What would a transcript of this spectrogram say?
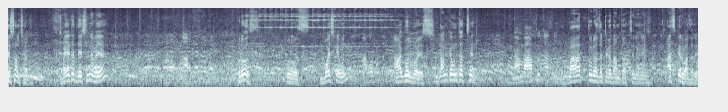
দেশাল সার ভাইয়া এটা দেশি না ভাইয়া? ক্রোস ক্রোস বয়স কেমন? আগর। বয়স। দাম কেমন চাচ্ছেন? বাহাত্তর হাজার টাকা দাম চাচ্ছেন উনি। আজকের বাজারে।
